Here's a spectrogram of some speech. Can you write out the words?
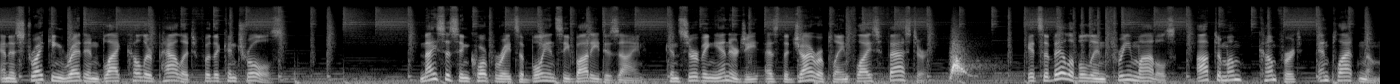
and a striking red and black color palette for the controls. Nisus incorporates a buoyancy body design, conserving energy as the gyroplane flies faster. It's available in three models, Optimum, Comfort, and Platinum.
